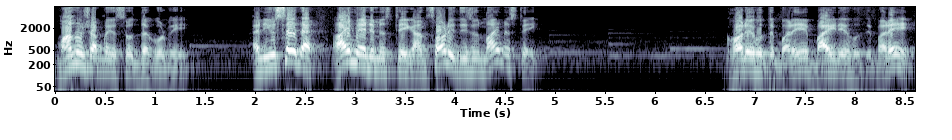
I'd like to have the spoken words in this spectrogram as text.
মানুষ আপনাকে শ্রদ্ধা করবে। And you say that I made a mistake I am sorry this is my mistake ঘরে হতে পারে, বাইরে হতে পারে,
